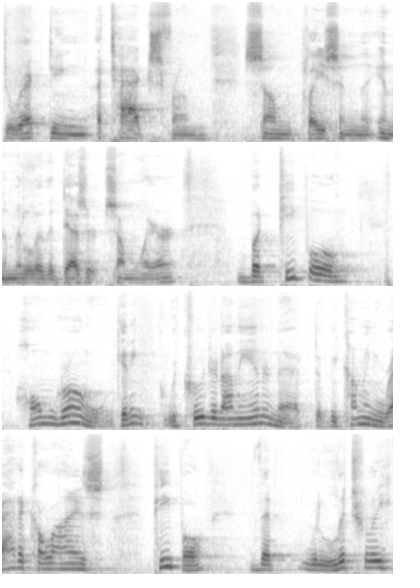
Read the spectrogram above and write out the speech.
directing attacks from some place in the, in the middle of the desert somewhere, but people homegrown, getting recruited on the internet, becoming radicalized people that would literally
